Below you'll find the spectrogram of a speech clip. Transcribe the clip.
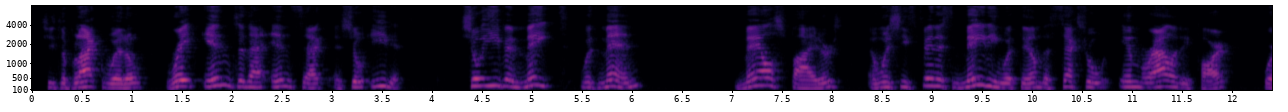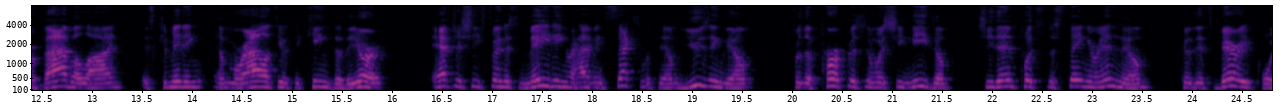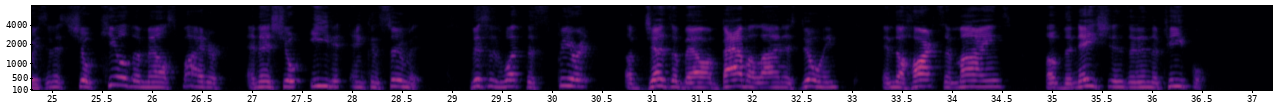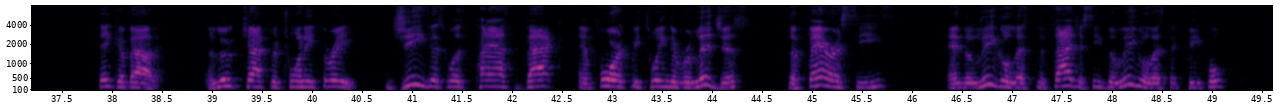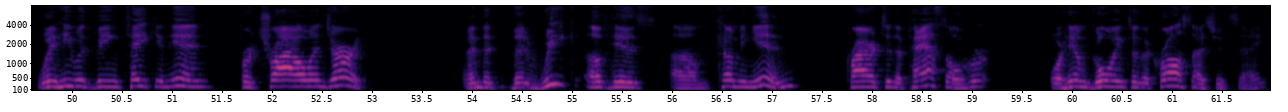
She's the black widow, right into that insect and she'll eat it. She'll even mate with men, male spiders, and when she's finished mating with them, the sexual immorality part, where Babylon is committing immorality with the kings of the earth, after she's finished mating or having sex with them, using them for the purpose in which she needs them, she then puts the stinger in them because it's very poisonous. She'll kill the male spider and then she'll eat it and consume it. This is what the spirit of Jezebel and Babylon is doing in the hearts and minds of the nations and in the people. Think about it. In Luke chapter 23, Jesus was passed back and forth between the religious, the Pharisees, and the legalists, the Sadducees, the legalistic people, when he was being taken in for trial and jury. And the, the week of his um, coming in, prior to the Passover, or him going to the cross, I should say,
